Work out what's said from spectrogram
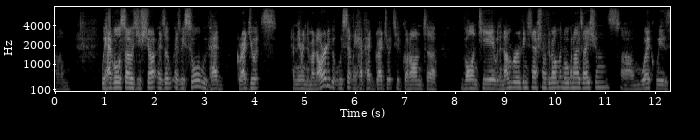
Um, we have also as you show as, as we saw we've had graduates and they're in the minority but we certainly have had graduates who've gone on to volunteer with a number of international development organisations. Um, work with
